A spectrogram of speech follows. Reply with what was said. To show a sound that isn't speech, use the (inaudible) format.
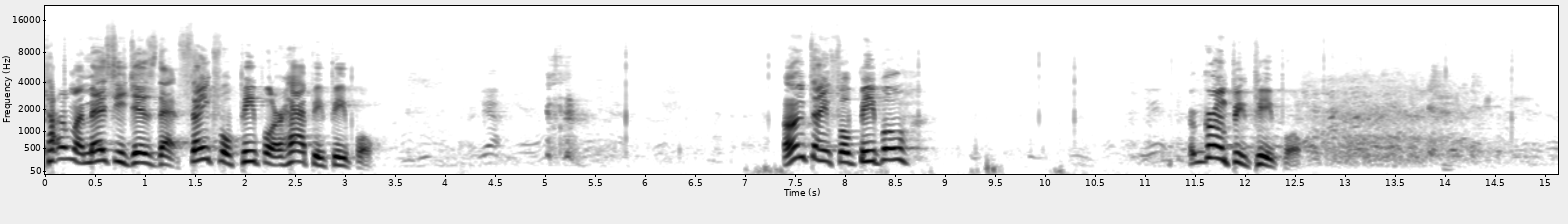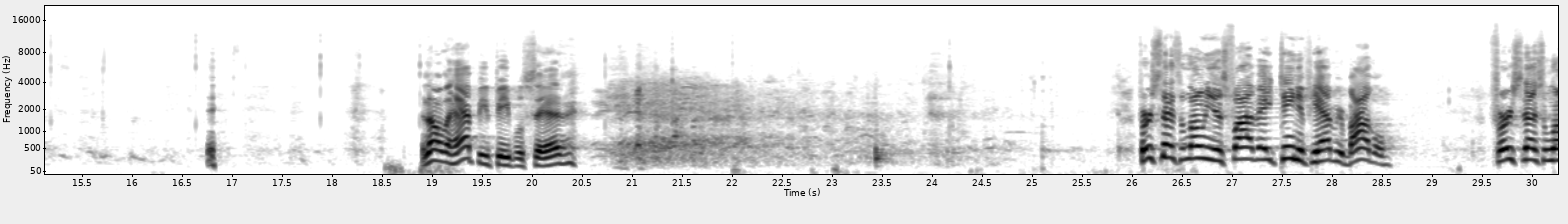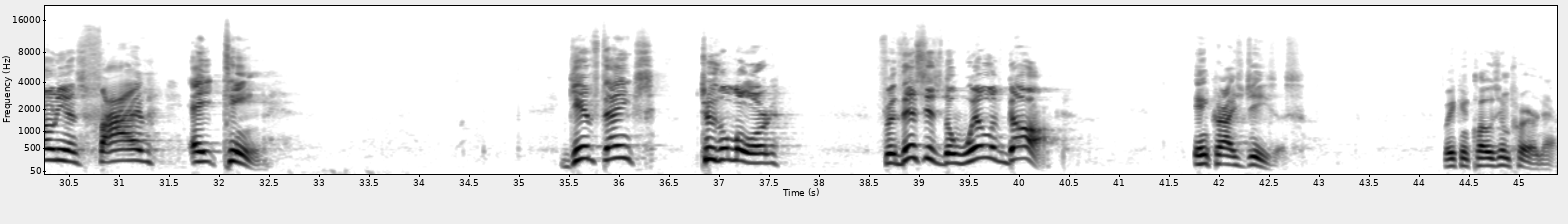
title of my message is that thankful people are happy people. Unthankful people are grumpy people. (laughs) and all the happy people said, (laughs) First Thessalonians 5:18 if you have your Bible. First Thessalonians 5:18. Give thanks to the Lord, for this is the will of God in Christ Jesus. We can close in prayer now.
